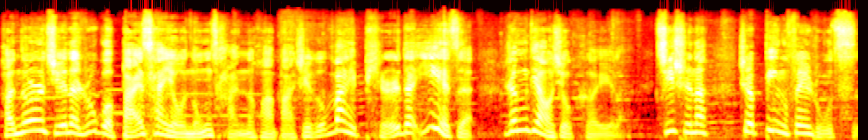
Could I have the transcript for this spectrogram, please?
很多人觉得，如果白菜有农残的话，把这个外皮儿的叶子扔掉就可以了。其实呢，这并非如此。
